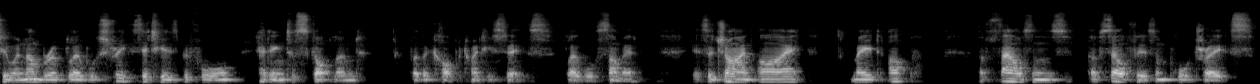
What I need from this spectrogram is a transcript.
to a number of global street cities before heading to Scotland for the COP26 Global Summit. It's a giant eye made up of thousands of selfies and portraits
